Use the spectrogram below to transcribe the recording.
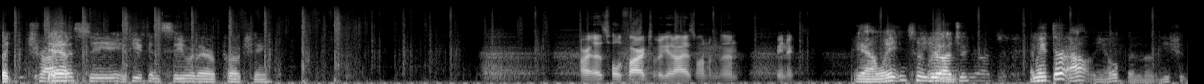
But try Yeah. to see if you can see where they're approaching. All right, let's hold fire until we get eyes on them. Then, Phoenix. Yeah, wait until you. Roger. I mean, if they're out in the open, then you should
